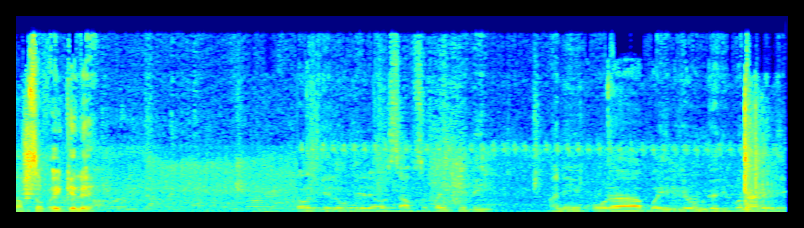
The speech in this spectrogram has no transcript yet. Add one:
साफसफाई केले. त्यावर गेलो गेल्यावर साफसफाई केली. आणि पोरा बैल घेऊन घरी पण आलेले.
